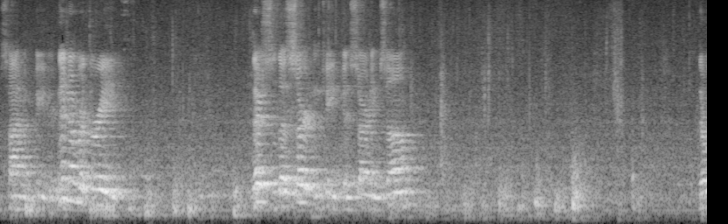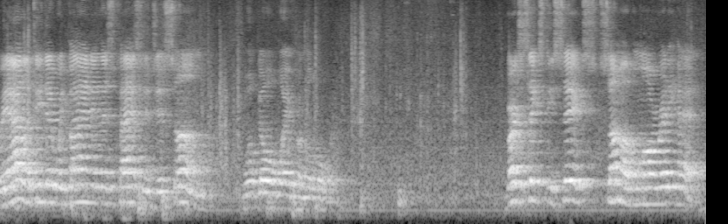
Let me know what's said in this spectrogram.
Simon Peter. And then number three, there's the certainty concerning some. The reality that we find in this passage is some will go away from the Lord. Verse 66, some of them already have.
